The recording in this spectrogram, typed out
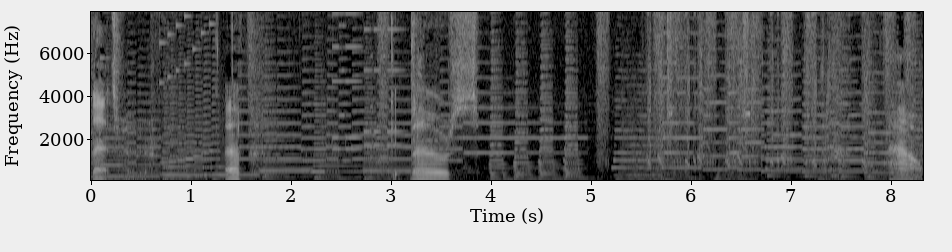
That's better. Up. Get those. Oh,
